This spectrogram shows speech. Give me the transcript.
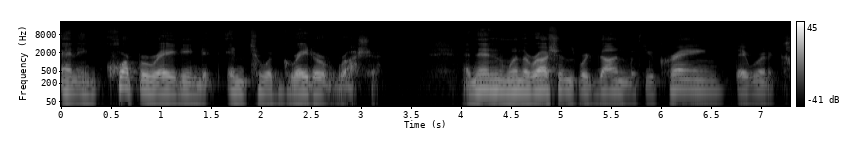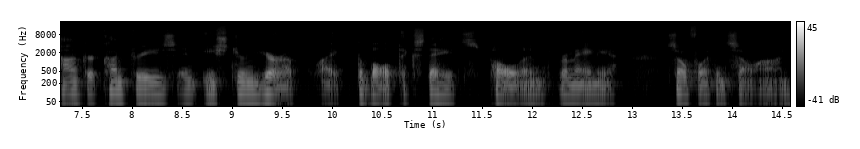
and incorporating it into a greater Russia. And then when the Russians were done with Ukraine, they were going to conquer countries in Eastern Europe, like the Baltic states, Poland, Romania, so forth and so on.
